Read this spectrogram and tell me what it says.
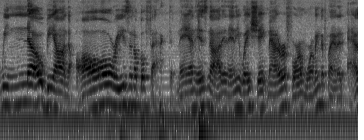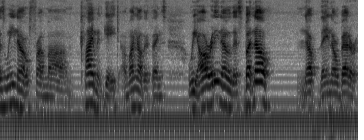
we know beyond all reasonable fact that man is not in any way, shape, matter, or form warming the planet, as we know from um, ClimateGate, among other things. We already know this, but no, nope, they know better.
